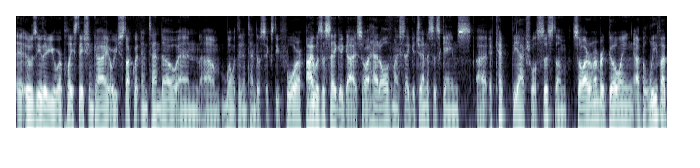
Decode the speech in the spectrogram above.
it, was either you were a PlayStation guy or you stuck with Nintendo and um, went with the Nintendo 64. I was a Sega guy, so I had all of my Sega Genesis games. Uh, it kept the actual system. So I remember going, I believe I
